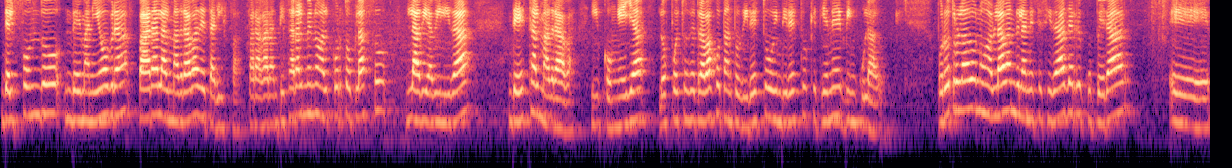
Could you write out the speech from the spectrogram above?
del fondo de maniobra para la almadraba de tarifa, para garantizar al menos al corto plazo la viabilidad de esta almadraba y con ella los puestos de trabajo, tanto directos o indirectos, que tiene vinculado. Por otro lado, nos hablaban de la necesidad de recuperar eh,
